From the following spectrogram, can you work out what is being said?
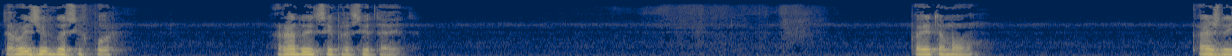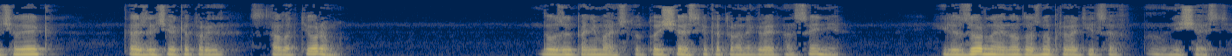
Второй жив до сих пор, радуется и процветает. Поэтому каждый человек Каждый человек, который стал актером, должен понимать, что то счастье, которое он играет на сцене, иллюзорное, оно должно превратиться в несчастье.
